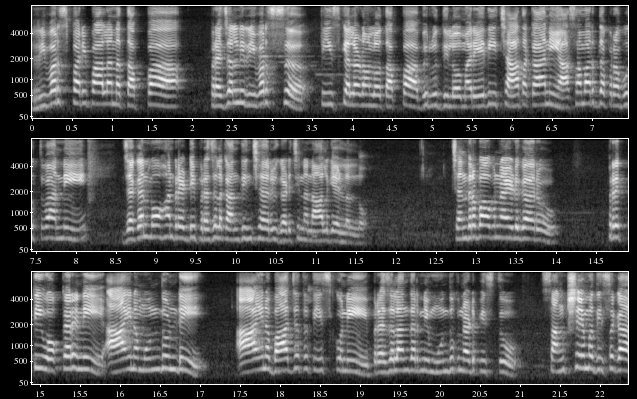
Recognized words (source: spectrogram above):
రివర్స్ పరిపాలన తప్ప ప్రజల్ని రివర్స్ తీసుకెళ్ళడంలో తప్ప అభివృద్ధిలో మరేది చాతకాని అసమర్థ ప్రభుత్వాన్ని జగన్మోహన్ రెడ్డి ప్రజలకు అందించారు గడిచిన నాలుగేళ్ళలో. చంద్రబాబు నాయుడు గారు ప్రతి ఒక్కరిని ఆయన ముందుండి ఆయన బాధ్యత తీసుకుని ప్రజలందరినీ ముందుకు నడిపిస్తూ సంక్షేమ దిశగా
